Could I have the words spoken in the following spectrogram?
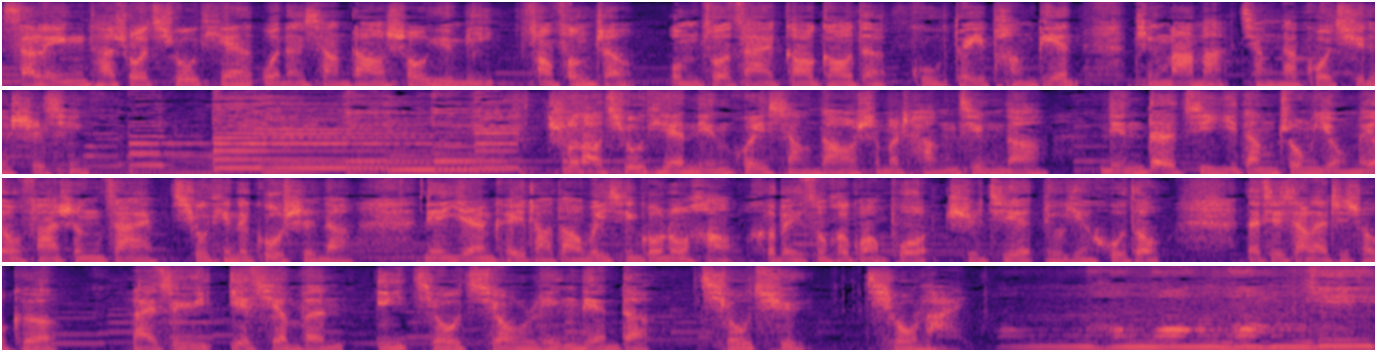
三零他说秋天我能想到收玉米、放风筝，我们坐在高高的谷堆旁边，听妈妈讲那过去的事情。说到秋天，您会想到什么场景呢？您的记忆当中有没有发生在秋天的故事呢？您依然可以找到微信公众号“河北综合广播”，直接留言互动。那接下来这首歌来自于叶倩文，一九九零年的《秋去秋来》。红红黄黄叶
